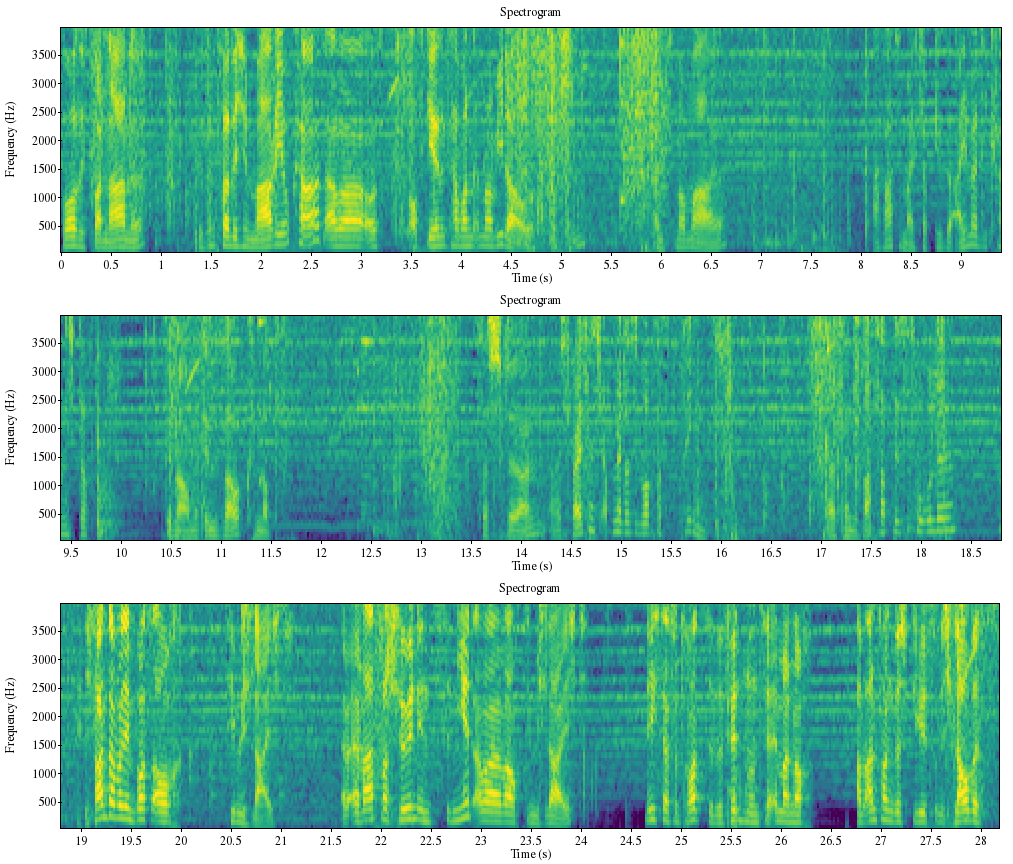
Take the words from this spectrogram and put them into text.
Vorsicht, Banane. Wir sind zwar nicht in Mario Kart, aber aus, auf denen kann man immer wieder ausrutschen. Ganz normal. Ah, warte mal. Ich glaube, diese Eimer, die kann ich doch... Genau, mit dem Saugknopf zerstören. Aber ich weiß nicht, ob mir das überhaupt was bringt. Da ist eine Wasserpistole. Ich fand aber den Boss auch ziemlich leicht. Er, war zwar schön inszeniert, aber er war auch ziemlich leicht. Nichtsdestotrotz, wir befinden uns ja immer noch am Anfang des Spiels und ich glaube, es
